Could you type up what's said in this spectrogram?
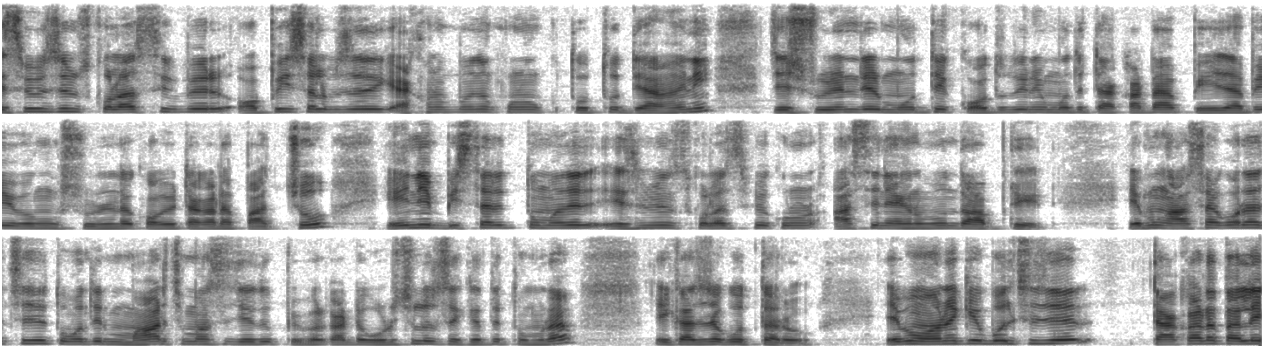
এসবিএসএম স্কলারশিপের অফিসিয়াল ওয়েবসাইটে এখনও পর্যন্ত কোনো তথ্য দেওয়া হয়নি যে স্টুডেন্টের মধ্যে কতদিনের মধ্যে টাকাটা পেয়ে যাবে এবং স্টুডেন্টরা কবে টাকাটা পাচ্ছ। এই নিয়ে বিস্তারিত তোমাদের এসবিএম স্কলারশিপে কোনো আসেনি এখনও পর্যন্ত আপডেট এবং আশা করা যাচ্ছে যে তোমাদের মার্চ মাসে যেহেতু পেপার কার্ডটা উঠেছিল, সেক্ষেত্রে তোমরা এই কাজটা করতে এবং অনেকে বলছে যে টাকাটা তাহলে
